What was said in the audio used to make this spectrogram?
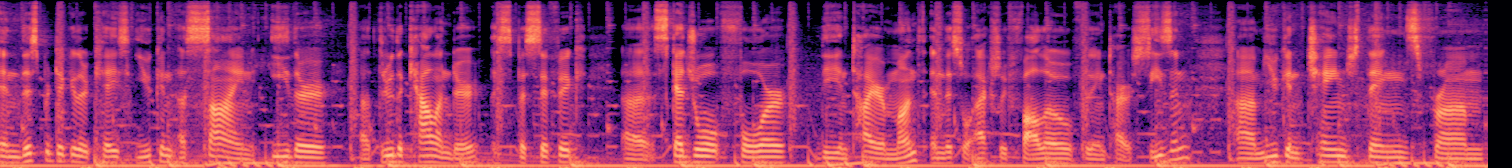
in this particular case you can assign either uh, through the calendar a specific uh, schedule for the entire month and this will actually follow for the entire season. Um, you can change things from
